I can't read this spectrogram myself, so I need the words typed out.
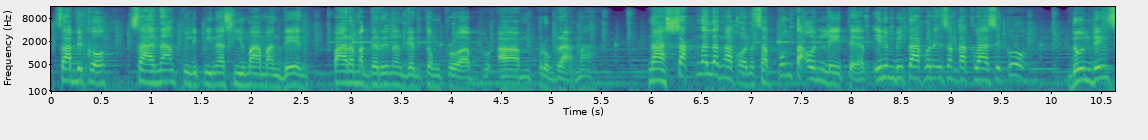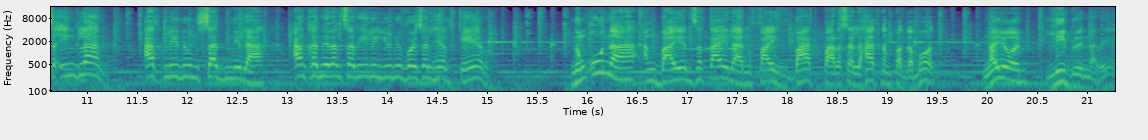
sabi ko, sana ang Pilipinas yumaman din para magkaroon ng ganitong pro- um, programa. Na-shock na lang ako na sa taon later, inimbita ko na isang kaklase ko, doon din sa England, at linunsad nila ang kanilang sariling universal healthcare. Nung una, ang bayad sa Thailand, 5 baht para sa lahat ng paggamot. Ngayon, libre na rin.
